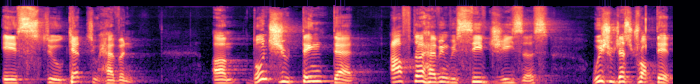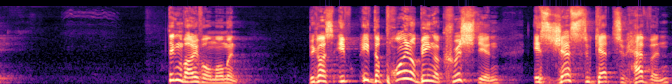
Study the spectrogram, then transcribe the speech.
is to get to heaven, um, don't you think that after having received Jesus, we should just drop dead? Think about it for a moment. Because if, if the point of being a Christian is just to get to heaven,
